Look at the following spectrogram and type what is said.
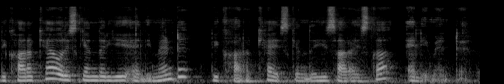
दिखा रखा है और इसके अंदर ये एलिमेंट दिखा रखा है। इसके अंदर ये सारा इसका एलिमेंट है।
